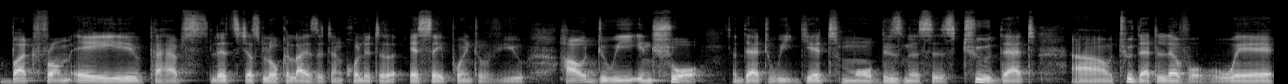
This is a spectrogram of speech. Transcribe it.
But from a perhaps let's just localize it and call it a SA point of view, how do we ensure that we get more businesses to that uh, to that level where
